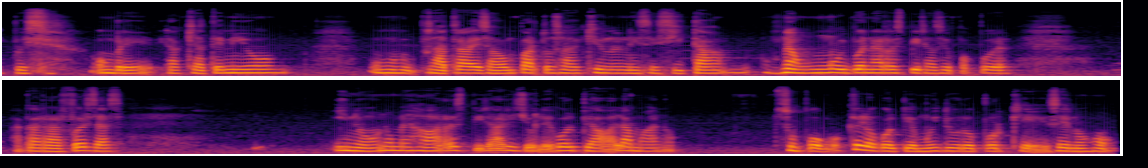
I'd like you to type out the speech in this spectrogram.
Y pues, hombre, la que ha tenido, un, pues, ha atravesado un parto sabe que uno necesita una muy buena respiración para poder agarrar fuerzas. Y no, no me dejaba respirar y yo le golpeaba la mano. Supongo que lo golpeé muy duro porque se enojó.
